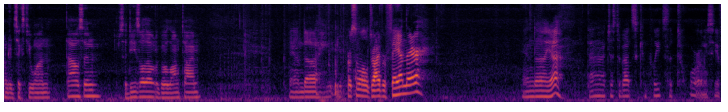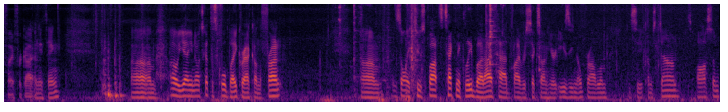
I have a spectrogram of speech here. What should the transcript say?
161,000. It's a diesel though, it'll go a long time. And uh, your personal driver fan there. And uh, yeah, that just about completes the tour. Let me see if I forgot anything. Um, oh yeah, you know, it's got this cool bike rack on the front. Um, it's only two spots technically, but I've had five or six on here easy, no problem. You can see it comes down. It's awesome.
